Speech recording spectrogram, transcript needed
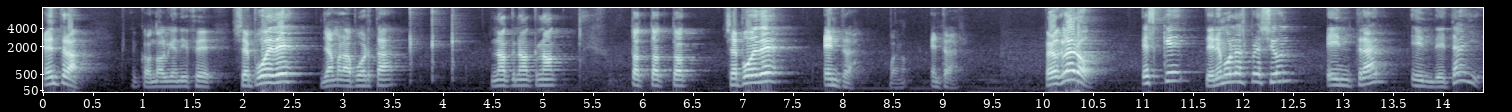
Entra, cuando alguien dice, se puede, llama a la puerta, knock, knock, knock, toc, toc, toc, se puede, entra, bueno, entrar. Pero claro, es que tenemos la expresión entrar en detalle.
